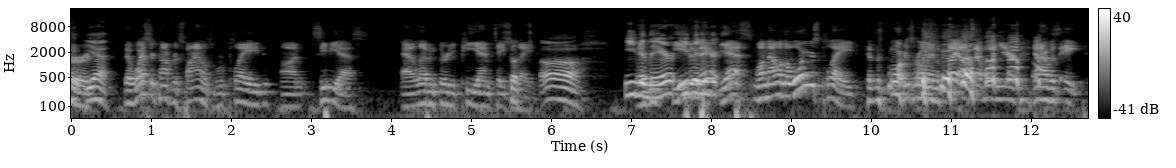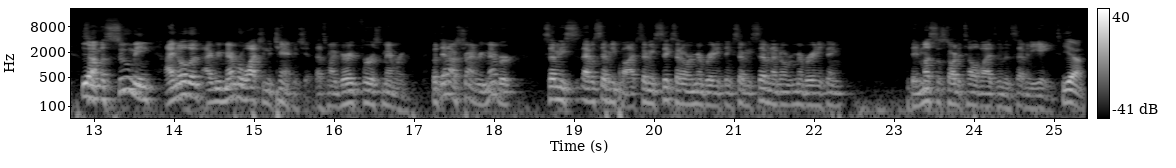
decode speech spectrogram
have heard. yeah. The Western Conference Finals were played on CBS at 11:30 p.m. tape So, delayed. oh, even Every- there, even, in there, the- yes. Well, now when the Warriors played, because the Warriors were only in the playoffs that one year, and I was eight, so I'm assuming I know that I remember watching the championship. That's my very first memory. But then I was trying to remember 70. That was 75, 76. I don't remember anything. 77. I don't remember anything. They must have started televising them in '78. Yeah.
